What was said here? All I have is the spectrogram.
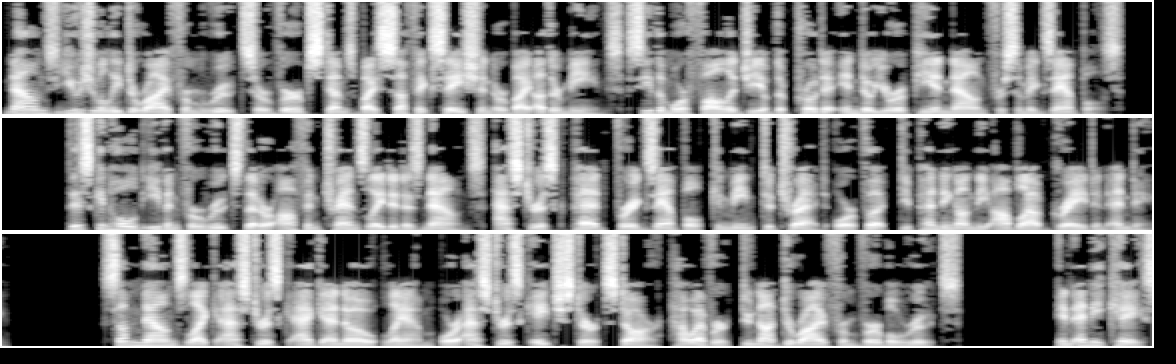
Nouns usually derive from roots or verb stems by suffixation or by other means see the morphology of the Proto-Indo-European noun for some examples. This can hold even for roots that are often translated as nouns. Asterisk ped, for example, can mean to tread or foot, depending on the ablaut grade and ending. Some nouns like asterisk ag no lamb or asterisk h star, however, do not derive from verbal roots. In any case,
